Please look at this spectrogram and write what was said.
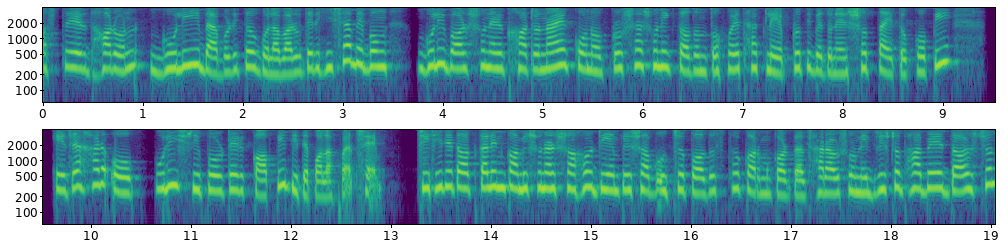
অস্ত্রের ধরন, গুলি ব্যবহৃত গোলাবারুদের হিসাব এবং গুলি বর্ষণের ঘটনায় কোনো প্রশাসনিক তদন্ত হয়ে থাকলে প্রতিবেদনের সত্যায়িত কপি, এজাহার ও পুলিশ রিপোর্টের কপি দিতে বলা হয়েছে। চিঠিতে তৎকালীন কমিশনার সহ ডিএমপির সব উচ্চ পদস্থ কর্মকর্তা ছাড়াও সুনির্দিষ্টভাবে দশজন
